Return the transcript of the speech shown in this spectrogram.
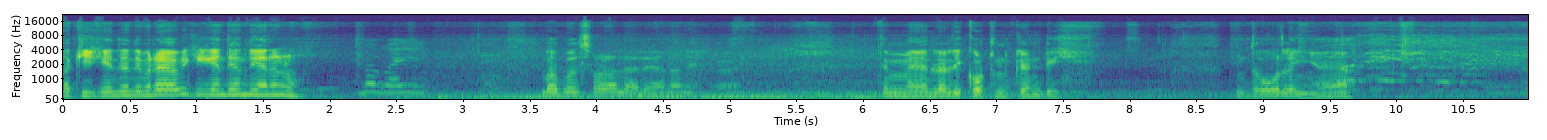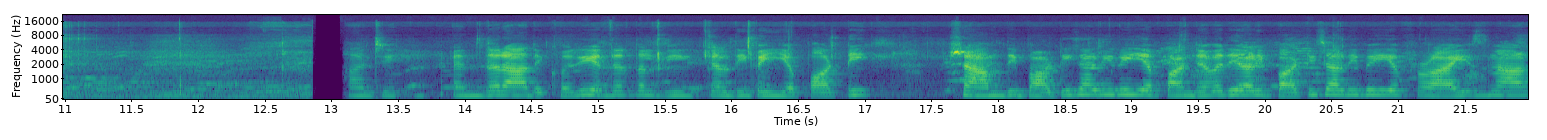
ਆ ਕੀ ਕਹਿੰਦੇ ਹੁੰਦੇ ਮੇਰੇ ਆ ਵੀ ਕੀ ਕਹਿੰਦੇ ਹੁੰਦੇ ਆ ਇਹਨਾਂ ਨੂੰ? ਬਬਲ ਬਬਲਸ ਵਾਲਾ ਲੈ ਲਿਆ ਇਹਨਾਂ ਨੇ। ਤੇ ਮੈਂ ਲੈ ਲਈ ਕੋਟਨ ਕੈਂਡੀ ਦੋ ਲਈਆਂ ਆ। ਹਾਂਜੀ ਇੱਧਰ ਆ ਦੇਖੋ ਜੀ ਇੱਧਰ ਤਾਂ ਚਲਦੀ ਪਈ ਆ ਪਾਰਟੀ ਸ਼ਾਮ ਦੀ ਪਾਰਟੀ ਚੱਲਦੀ ਪਈ ਆ 5 ਵਜੇ ਵਾਲੀ ਪਾਰਟੀ ਚੱਲਦੀ ਪਈ ਆ ਫਰਾਈਜ਼ ਨਾਲ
